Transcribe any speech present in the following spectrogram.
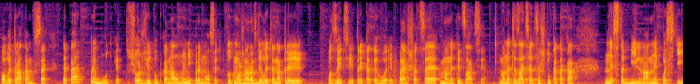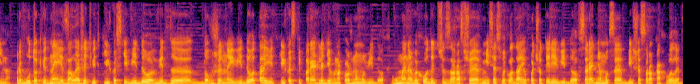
по витратам все. Тепер прибутки. Що ж YouTube канал мені приносить? Тут можна розділити на три позиції, три категорії. Перша це монетизація. Монетизація це штука така нестабільна, непостійна. Прибуток від неї залежить від кількості відео, від е, довжини відео та від кількості переглядів на кожному відео. У мене виходить зараз, що я в місяць викладаю по 4 відео. В середньому це більше 40 хвилин.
